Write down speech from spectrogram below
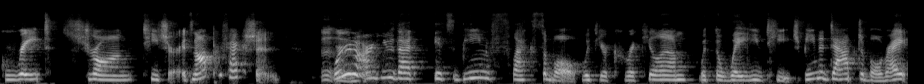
great, strong teacher? It's not perfection. Mm-mm. We're going to argue that it's being flexible with your curriculum, with the way you teach, being adaptable, right?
